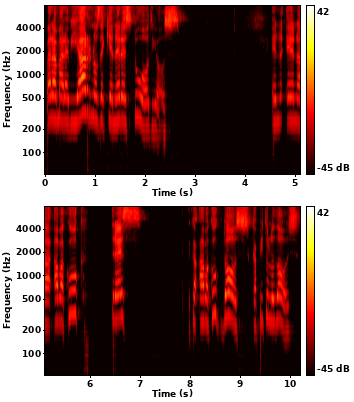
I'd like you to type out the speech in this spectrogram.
para maravillarnos de quién eres tú, oh Dios. En, en uh, Habacuc 3, Habacuc 2, capítulo 2.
